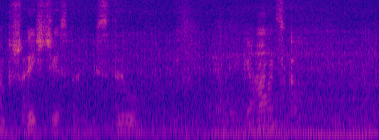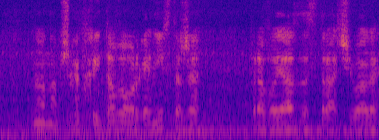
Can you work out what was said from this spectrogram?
A, przejście jest pewnie z tyłu. Elegancko. No, na przykład hejtował organista, że prawo jazdy stracił, ale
